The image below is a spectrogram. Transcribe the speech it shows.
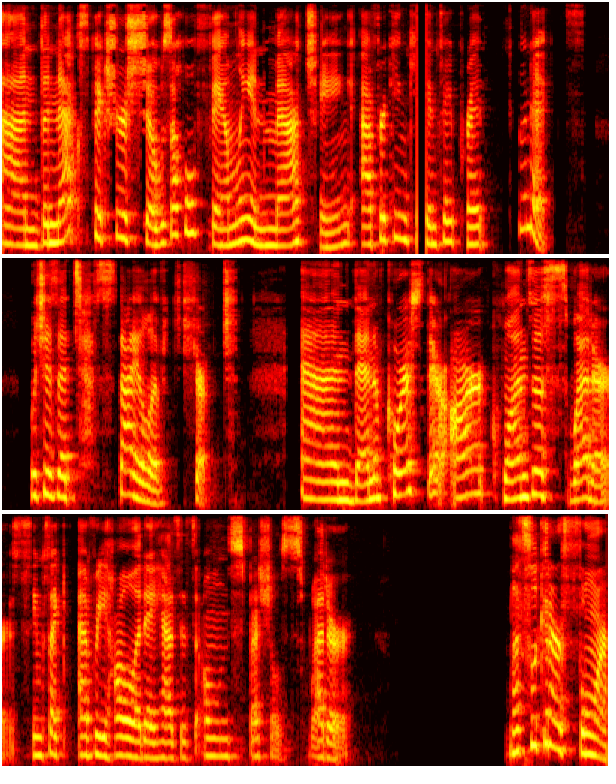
And the next picture shows a whole family in matching African kente print which is a style of shirt. And then, of course, there are Kwanzaa sweaters. Seems like every holiday has its own special sweater. Let's look at our form.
